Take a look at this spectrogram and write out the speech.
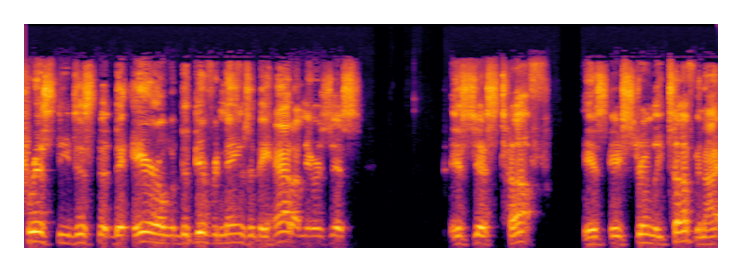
Christie, just the, the era with the different names that they had on there is just it's just tough. It's extremely tough. And I,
